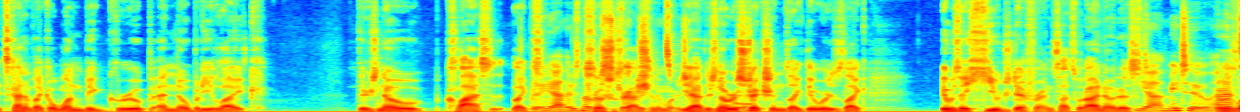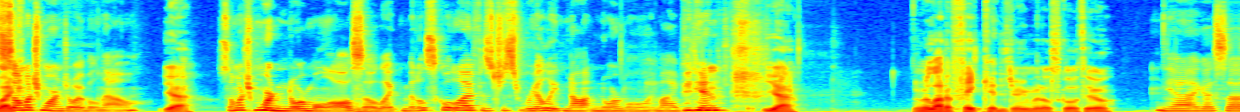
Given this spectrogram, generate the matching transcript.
it's kind of like a one big group and nobody like, there's no class, like Yeah, there's no social status anymore. Yeah, there's no restrictions. Like there was like, it was a huge difference. That's what I noticed. Yeah, me too. And was it's like- so much more enjoyable now. Yeah. so much more normal also like middle school life is just really not normal in my opinion Yeah. There were a lot of fake kids during middle school too. yeah i guess so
